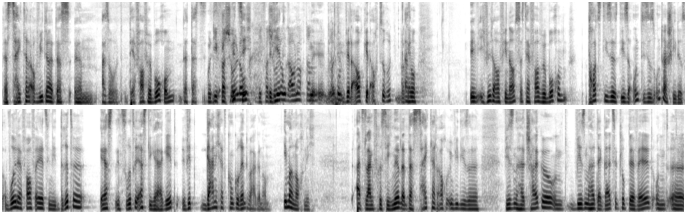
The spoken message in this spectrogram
Das zeigt halt auch wieder, dass ähm, also der VfL Bochum, das, das Und die Verschuldung, witzig, die Verschuldung wird, auch noch dann äh, drücken? wird auch, geht auch zurück. Also ich will darauf hinaus, dass der VfL Bochum trotz dieses, dieser, und dieses Unterschiedes, obwohl der VfL jetzt in die dritte, erst, ins dritte Erstliga geht, wird gar nicht als Konkurrent wahrgenommen. Immer noch nicht. Als langfristig, ne? Das zeigt halt auch irgendwie diese, wir sind halt Schalke und wir sind halt der geilste Club der Welt und äh,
